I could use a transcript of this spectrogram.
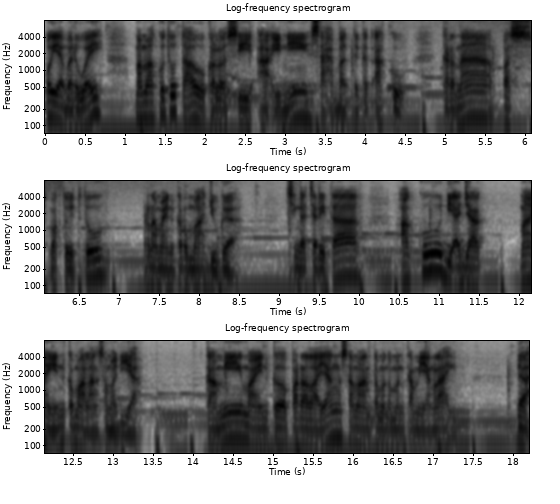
Oh ya by the way, mamaku tuh tahu kalau si A ini sahabat deket aku. Karena pas waktu itu tuh pernah main ke rumah juga. Singkat cerita, aku diajak main ke Malang sama dia. Kami main ke Paralayang sama teman-teman kami yang lain. Dah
